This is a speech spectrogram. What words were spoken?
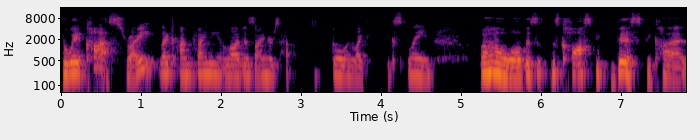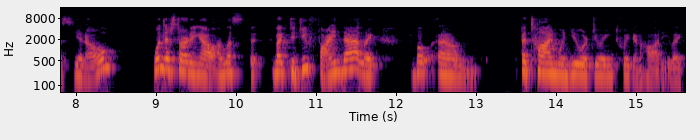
the way it costs right? Like i'm finding a lot of designers have to go and like explain oh well this is this costs be- this because you know when they're starting out unless the, like did you find that? Like about um the time when you were doing twigg and hottie like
